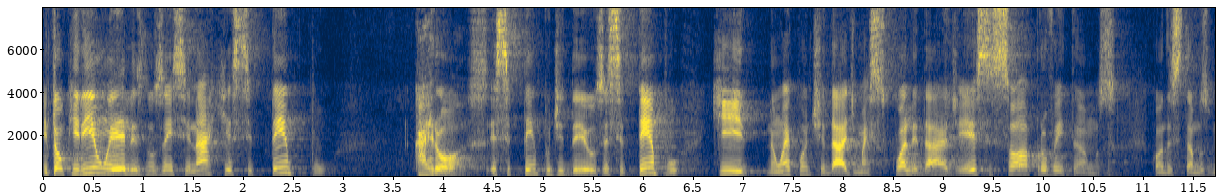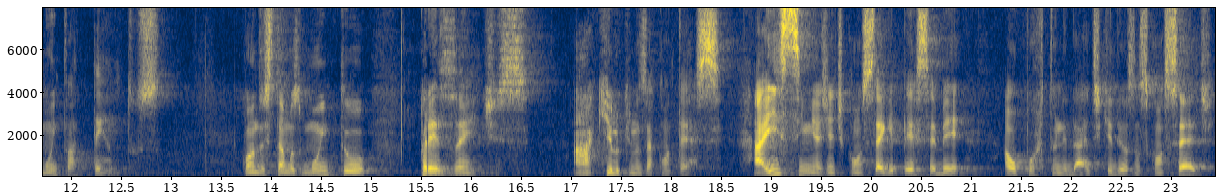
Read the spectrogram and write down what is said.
Então queriam eles nos ensinar que esse tempo, Kairos, esse tempo de Deus, esse tempo que não é quantidade, mas qualidade, esse só aproveitamos quando estamos muito atentos, quando estamos muito presentes àquilo que nos acontece. Aí sim a gente consegue perceber a oportunidade que Deus nos concede.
